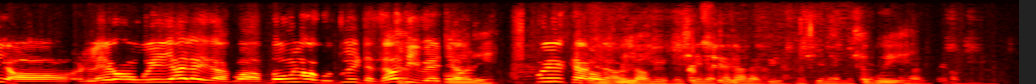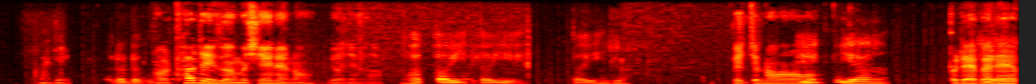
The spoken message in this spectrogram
အေးအောင်လေကောင်ဝင်ရိုက်လိုက်တာကွာ၃ယောက်ကိုတွေ့တစ်စက်စီပဲကြာဟောလေထွေးခံကောင်တာကိုလောင်းနေမရှင်းနဲ့ထားထားလိုက်ပြီမရှင်းနဲ့မရှင်းနဲ့လို့တပူဟောထွက်တယ်ဆိုမရှင်းနဲ့နော်ပြောချင်တာဟောတော်ကြီးတော်ကြီးတော်ကြီးပြောကဲကျွန်တော်ဒီဒီကဗဒယ်ဗဒယ်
